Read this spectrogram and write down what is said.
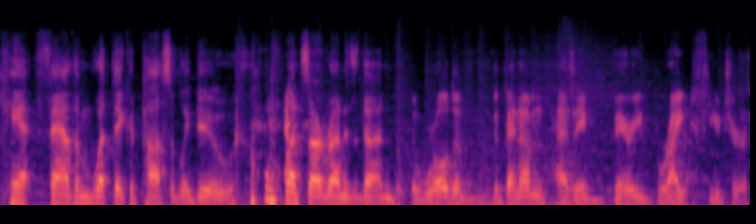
can't fathom what they could possibly do once our run is done. The world of the Venom has a very bright future.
